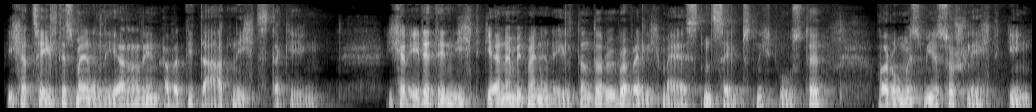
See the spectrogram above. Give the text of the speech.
Ich erzählte es meiner Lehrerin, aber die tat nichts dagegen. Ich redete nicht gerne mit meinen Eltern darüber, weil ich meistens selbst nicht wusste, warum es mir so schlecht ging.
